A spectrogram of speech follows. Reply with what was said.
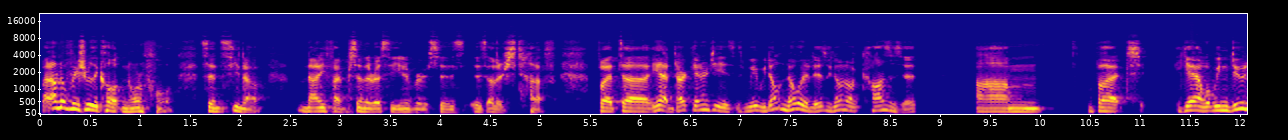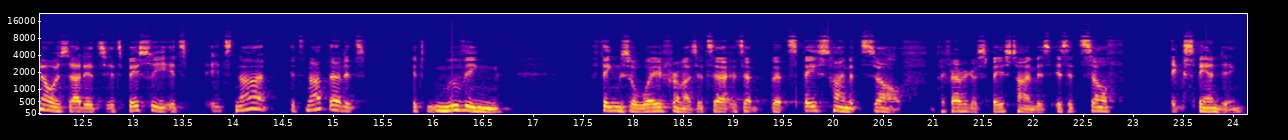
But I don't know if we should really call it normal since, you know, 95% of the rest of the universe is, is other stuff. But uh, yeah, dark energy is, we, we don't know what it is. We don't know what causes it. Um, but yeah, what we do know is that it's, it's basically, it's, it's not, it's not that it's, it's moving things away from us. It's that it's that, that space time itself, the fabric of space time is, is itself expanding.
